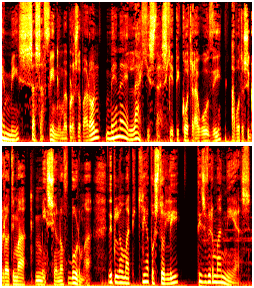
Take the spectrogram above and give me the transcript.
Εμείς σας αφήνουμε προς το παρόν με ένα ελάχιστα σχετικό τραγούδι από το συγκρότημα Mission of Burma, διπλωματική αποστολή της Βυρμανίας.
